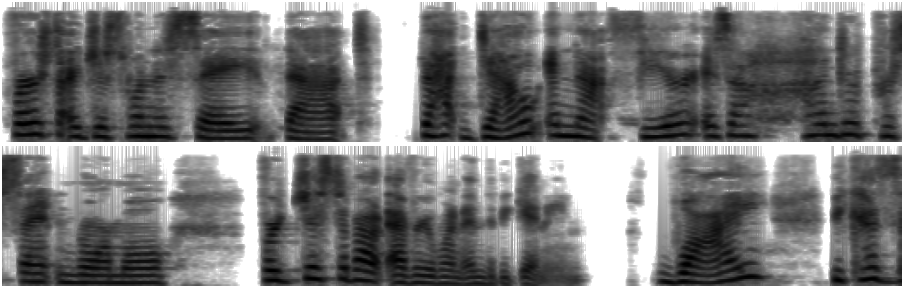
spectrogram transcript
first, I just want to say that that doubt and that fear is a hundred percent normal for just about everyone in the beginning. Why? Because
